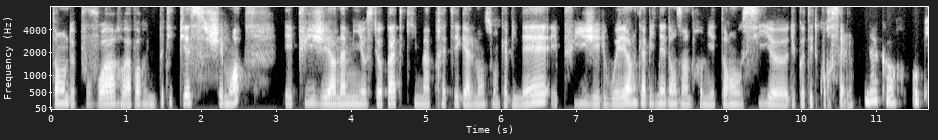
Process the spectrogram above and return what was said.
temps, de pouvoir avoir une petite pièce chez moi. Et puis, j'ai un ami ostéopathe qui m'a prêté également son cabinet. Et puis, j'ai loué un cabinet dans un premier temps aussi euh, du côté de Courcelles. D'accord, ok.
